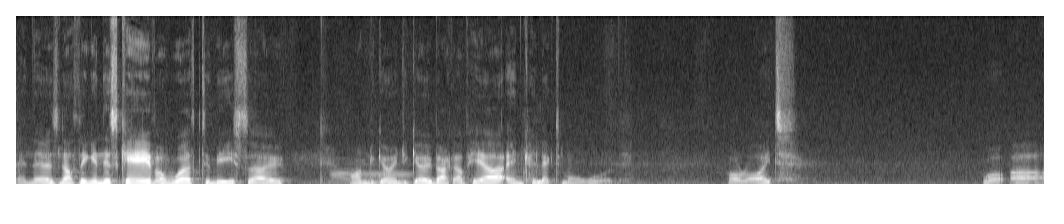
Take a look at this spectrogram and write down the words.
And there's nothing in this cave of worth to me, so I'm going to go back up here and collect more wood. Alright. Well, uh...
